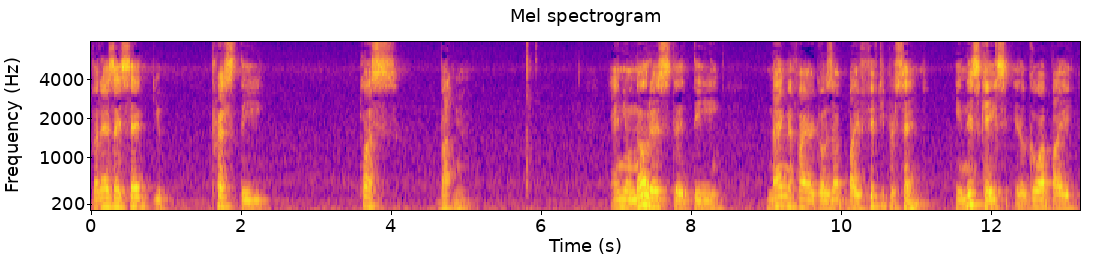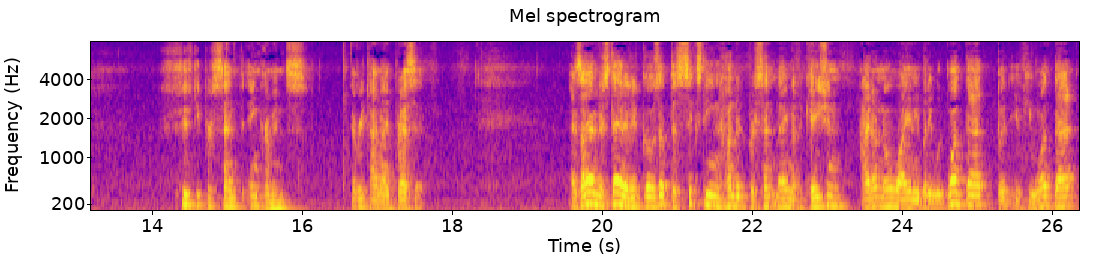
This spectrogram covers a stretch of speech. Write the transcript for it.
But as I said, you press the plus button and you'll notice that the magnifier goes up by 50%. In this case, it'll go up by 50% increments every time I press it. As I understand it, it goes up to 1600% magnification. I don't know why anybody would want that, but if you want that,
